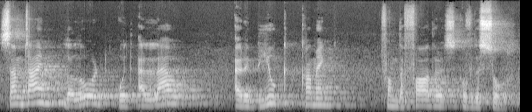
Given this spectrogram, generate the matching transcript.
sometime the Lord would allow a rebuke coming from the fathers of the soul.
